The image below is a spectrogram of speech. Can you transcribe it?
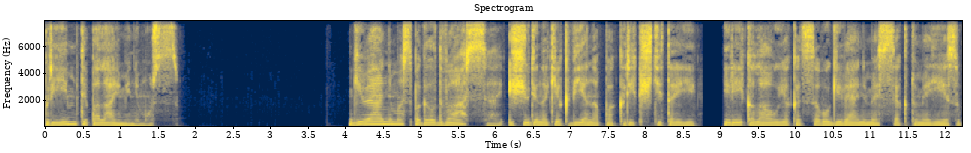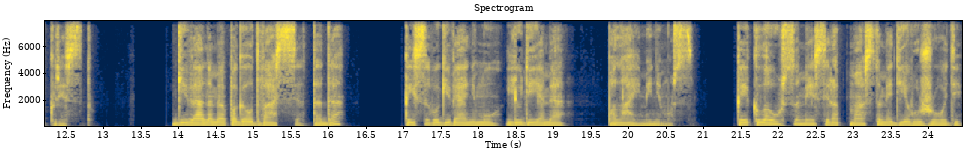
Priimti palaiminimus. Gyvenimas pagal dvasę išjudina kiekvieną pakrikštytąjį ir reikalauja, kad savo gyvenime sektume Jėzų Kristų. Gyvename pagal dvasę tada, kai savo gyvenimu liudijame palaiminimus, kai klausomės ir apmastome Dievo žodį,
